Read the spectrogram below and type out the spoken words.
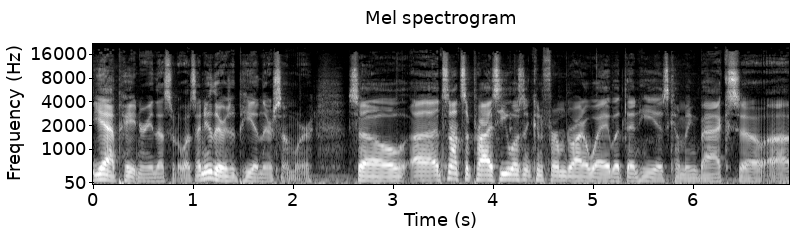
Yeah, Peyton Reed, that's what it was. I knew there was a P in there somewhere. So uh, it's not surprised he wasn't confirmed right away, but then he is coming back. So uh,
